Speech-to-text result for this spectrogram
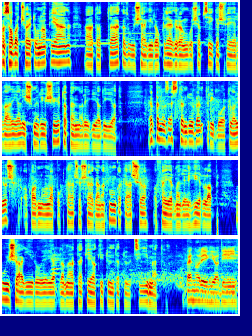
A Szabad Sajtó napján átadták az újságírók legrangosabb székesfehérvári elismerését, a Penna Régia díjat. Ebben az esztendőben Tribolt Lajos, a Pannonlapok Társaságának munkatársa, a Fejér megyei hírlap újságírója érdemelte ki a kitüntető címet. A Penna Régia díj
